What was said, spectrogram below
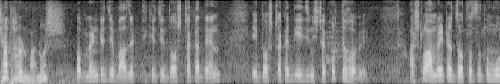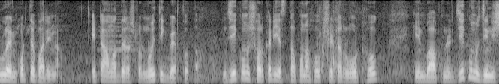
সাধারণ মানুষ? গভর্নমেন্টের যে বাজেট থেকে যে দশ টাকা দেন, এই দশ টাকা দিয়ে জিনিসটা করতে হবে। আসলে আমরা এটা যথাযথ মূল্যায়ন করতে পারি না। এটা আমাদের আসলে নৈতিক ব্যর্থতা। যে কোনো সরকারি স্থাপনা হোক, সেটা রোড হোক, কিংবা আপনার যে কোনো জিনিস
